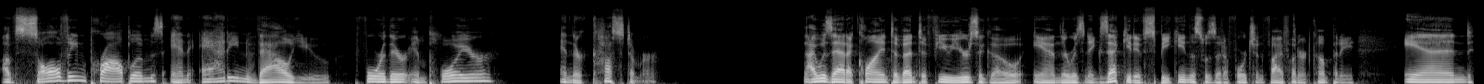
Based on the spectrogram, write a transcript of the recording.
of solving problems and adding value for their employer and their customer. I was at a client event a few years ago and there was an executive speaking. This was at a Fortune 500 company. And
